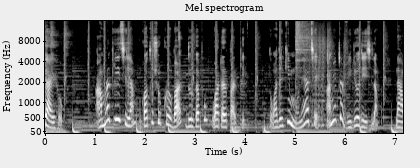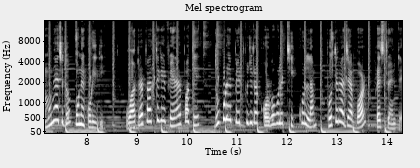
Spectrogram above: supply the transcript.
যাই হোক, আমরা গিয়েছিলাম গত শুক্রবার দুর্গাপুর ওয়াটার পার্কে তোমাদের কি মনে আছে? আমি একটা ভিডিও দিয়েছিলাম। না মনে আছে তো মনে করিয়ে দিই। ওয়াটার পার্ক থেকে ফেরার পথে দুপুরে পেট পুজোটা করব বলে ঠিক করলাম ভূতের রাজা বর রেস্টুরেন্টে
